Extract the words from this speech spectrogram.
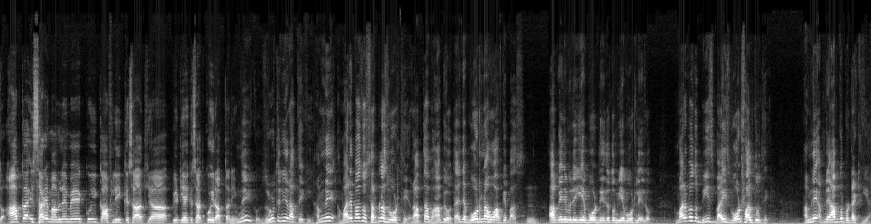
तो आपका इस सारे मामले में कोई काफ लीग के साथ या पीटीआई के साथ कोई रबता नहीं हुआ? नहीं ज़रूरत ही नहीं रबते की। हमने हमारे पास तो सरप्लस वोट थे। रबता वहाँ पे होता है जब वोट ना हो आपके पास। हम्म। आप कहेंगे मुझे ये वोट दे दो तुम ये वोट ले लो। हमारे पास तो 20 22 वोट फालतू थे। हमने अपने आप को प्रोटेक्ट किया।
